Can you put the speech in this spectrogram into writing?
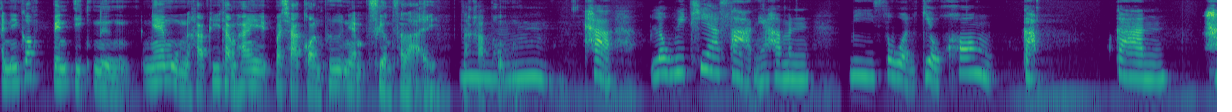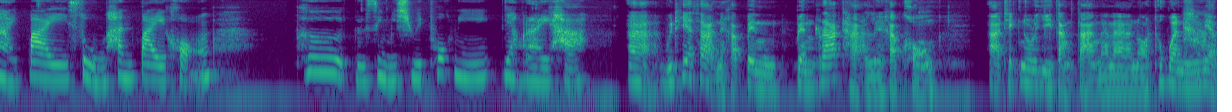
อันนี้ก็เป็นอีกหนึ่งแง่มุมนะครับที่ทำให้ประชากรพืชเนี่ยเสื่อมสลายนะครับผมอืมค่ะ แล้ววิทยาศาสตร์เนี่ยค่ะมันมีส่วนเกี่ยวข้องกับการหายไปสูญพันธุ์ไปของพืชหรือสิ่งมีชีวิตพวกนี้อย่างไรคะ อ่า วิทยาศาสตร์เนะครับเป็นเป็นรากฐานเลยครับของอ่า เทคโนโลยีต่างๆ นานาเนาะทุกวันนี้ค่ะเนี่ย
